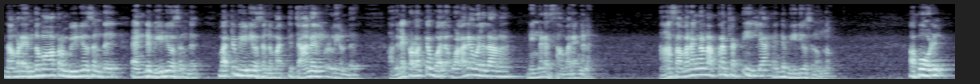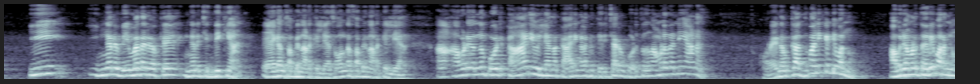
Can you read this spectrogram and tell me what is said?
നമ്മുടെ എന്തുമാത്രം വീഡിയോസ് ഉണ്ട് എന്റെ വീഡിയോസ് ഉണ്ട് മറ്റ് വീഡിയോസ് ഉണ്ട് മറ്റ് ചാനലുകളിലുണ്ട് അതിനേക്കാളൊക്കെ വല വളരെ വലുതാണ് നിങ്ങളുടെ സമരങ്ങൾ ആ സമരങ്ങളുടെ അത്രയും ശക്തിയില്ല എന്റെ വീഡിയോസിനൊന്നും. അപ്പോൾ ഈ ഇങ്ങനെ വിമതരൊക്കെ ഇങ്ങനെ ചിന്തിക്കാൻ ഏകം സഭ നടക്കില്ല സ്വന്തം സഭ നടക്കില്ല അവിടെയൊന്നും പോയിട്ട് കാര്യമില്ല എന്ന കാര്യങ്ങളൊക്കെ തിരിച്ചറിവ് കൊടുത്തത് നമ്മൾ തന്നെയാണ്. കുറേ നമുക്ക് അധ്വാനിക്കേണ്ടി വന്നു. അവർ നമ്മൾ തെറി പറഞ്ഞു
